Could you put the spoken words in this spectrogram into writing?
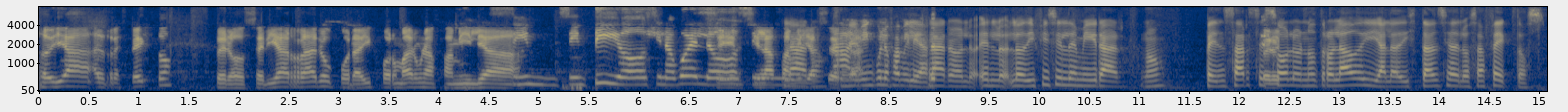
todavía al respecto, pero sería raro por ahí formar una familia... Sin, sin tíos, sin abuelos, sin, la familia claro, el vínculo familiar. Claro, lo, lo, difícil de emigrar, ¿no? pensarse solo en otro lado y a la distancia de los afectos.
